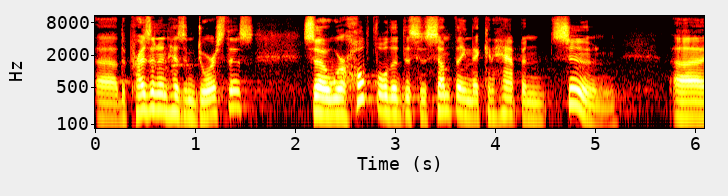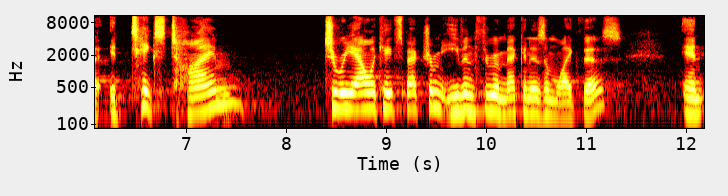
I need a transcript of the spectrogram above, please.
Uh, the president has endorsed this. So we're hopeful that this is something that can happen soon. Uh, it takes time to reallocate spectrum, even through a mechanism like this. And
